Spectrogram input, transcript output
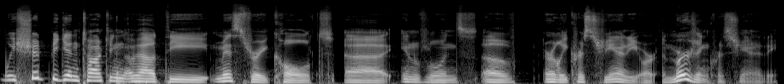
we should begin talking about the mystery cult uh, influence of early Christianity or emerging Christianity,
